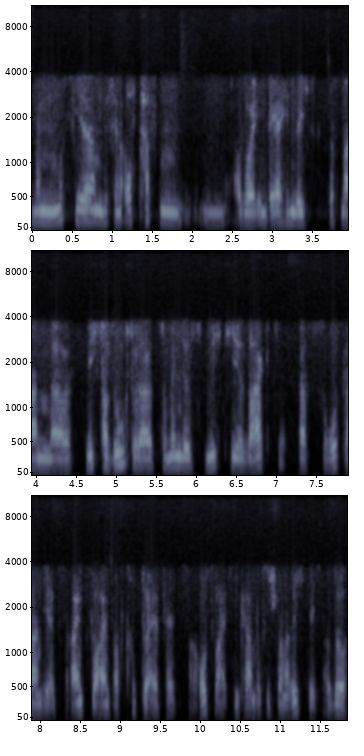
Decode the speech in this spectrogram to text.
man muss hier ein bisschen aufpassen, also in der Hinsicht, dass man äh, nicht versucht oder zumindest nicht hier sagt, dass Russland jetzt eins zu eins auf Kryptoassets ausweisen kann. Das ist schon richtig. Also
